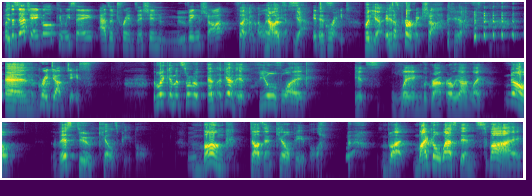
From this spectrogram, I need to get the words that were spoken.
But It's- the Dutch angle, can we say, as a transition moving shot, fucking yeah. hilarious. no it's yeah it's, great. but yeah It's, a perfect shot. yes and Great job, Jace. like and it's sort of and again it feels like it's laying the ground early on like no this dude kills people hmm? monk doesn't kill people but michael weston spy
